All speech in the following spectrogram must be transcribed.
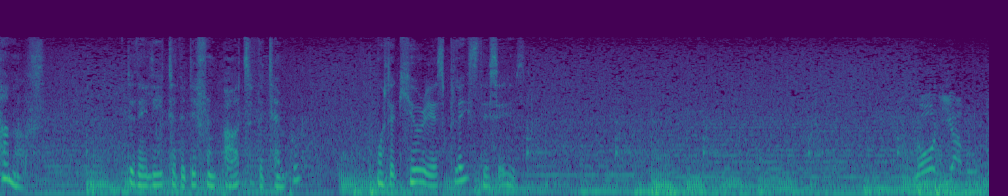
Tunnels. Do they lead to the different parts of the temple? What a curious place this is. Lord Yabu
